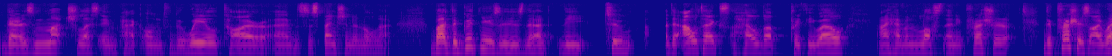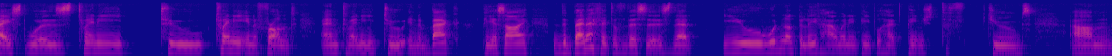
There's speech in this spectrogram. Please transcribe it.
there is much less impact onto the wheel, tire and suspension and all that. But the good news is that the two, the Outex held up pretty well. I haven't lost any pressure. The pressures I raced was 22, 20 in the front and 22 in the back PSI. The benefit of this is that you would not believe how many people had pinched tubes, um,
